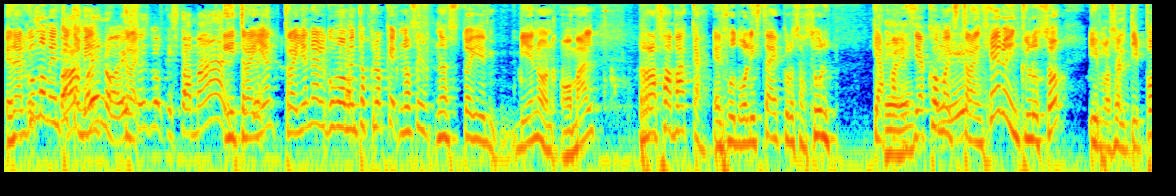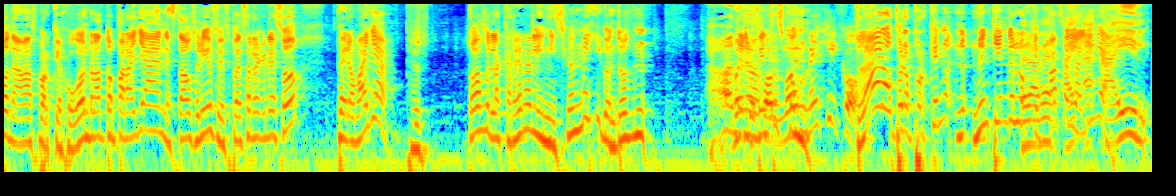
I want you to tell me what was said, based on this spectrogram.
En algún momento Ah, también. bueno, eso es lo que está mal. Y traían, traían en algún momento, creo que, no sé, no estoy bien o, o mal, Rafa Vaca, el futbolista de Cruz Azul, que aparecía como Sí. extranjero incluso, y pues el tipo nada más porque jugó un rato para allá en Estados Unidos y después se regresó, pero vaya, pues toda la carrera la inició en México, entonces... ah, de Bueno, repente es en como- México. Claro, pero ¿por qué no? No, no entiendo lo Pero que ver, pasa en la liga. ahí,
